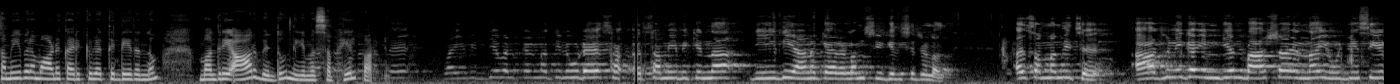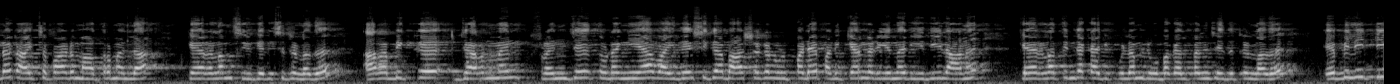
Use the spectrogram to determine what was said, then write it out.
സമീപനമാണ് കരിക്കുലത്തിന്റേതെന്നും മന്ത്രി ആർ ബിന്ദു നിയമസഭയിൽ പറഞ്ഞു. വൈവിധ്യവൽക്കരണത്തിലൂടെ സമീപിക്കുന്ന രീതിയാണ് കേരളം സ്വീകരിച്ചിട്ടുള്ളത്. അത് സംബന്ധിച്ച് ആധുനിക ഇന്ത്യൻ ഭാഷ എന്ന യു ജി സിയുടെ കാഴ്ചപ്പാട് മാത്രമല്ല കേരളം സ്വീകരിച്ചിട്ടുള്ളത്. അറബിക്ക് ജർമ്മൻ ഫ്രഞ്ച് തുടങ്ങിയ വൈദേശിക ഭാഷകൾ ഉൾപ്പെടെ പഠിക്കാൻ കഴിയുന്ന രീതിയിലാണ് കേരളത്തിന്റെ കരിക്കുലം രൂപകൽപ്പന ചെയ്തിട്ടുള്ളത്. എബിലിറ്റി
